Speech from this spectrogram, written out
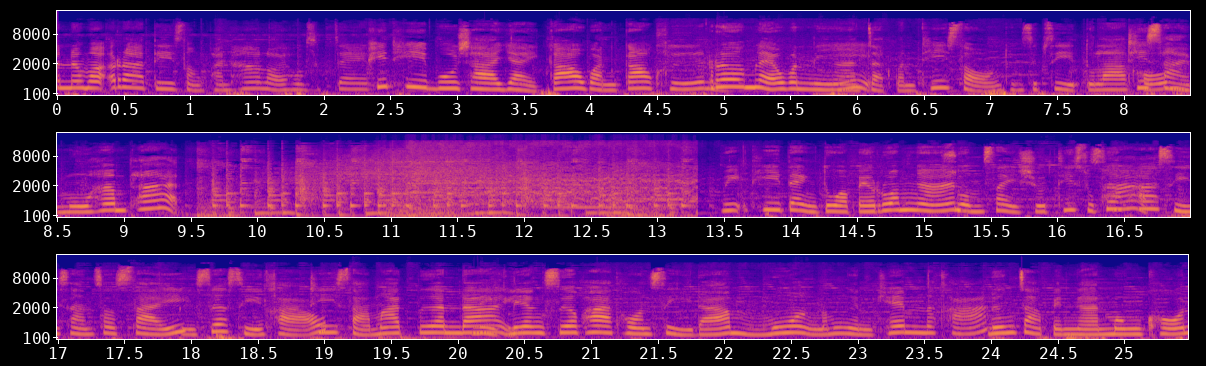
นนวราตรี 2567 พิธีบูชาใหญ่ 9 วัน 9 คืน เริ่มแล้ววันนี้จัดวันที่ 2 ถึง 14 ตุลาคม ที่สายมูห้ามพลาดวิธีแต่งตัวไปร่วมงาน สวมใส่ชุดที่สุภาพเสื้อผ้าสีสันสดใส หรือเสื้อสีขาวที่สามารถเปื้อนได้หลีกเลี่ยงเสื้อผ้าโทนสีดำ ม่วงน้ำเงินเข้มนะคะ เนื่องจากเป็นงานมงคล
